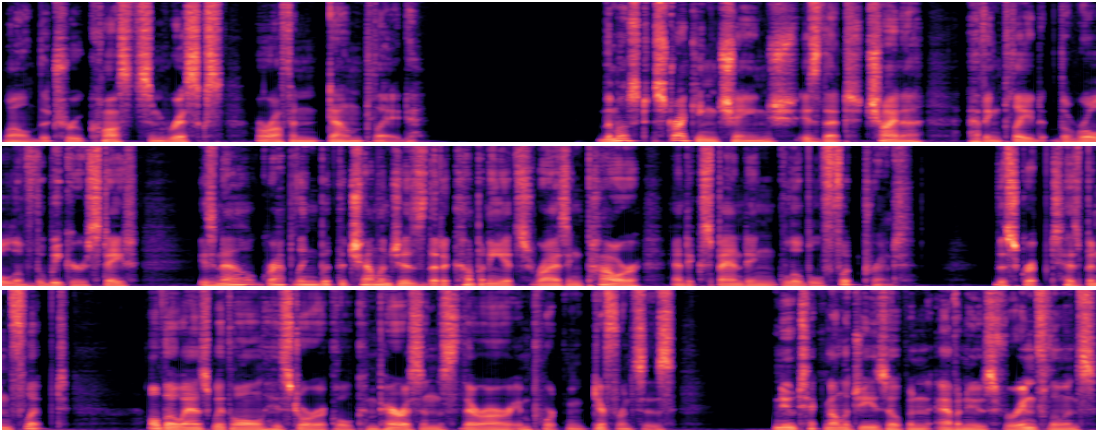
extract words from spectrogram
while the true costs and risks are often downplayed. The most striking change is that China, having played the role of the weaker state, is now grappling with the challenges that accompany its rising power and expanding global footprint. The script has been flipped, although, as with all historical comparisons, there are important differences. New technologies open avenues for influence,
